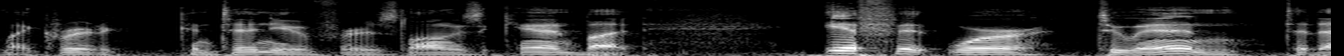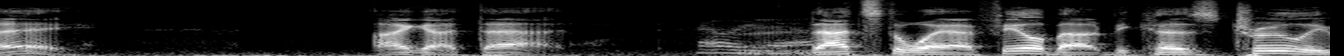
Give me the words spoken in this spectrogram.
my career to continue for as long as it can. But if it were to end today, I got that. Hell yeah. That's the way I feel about it because truly,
